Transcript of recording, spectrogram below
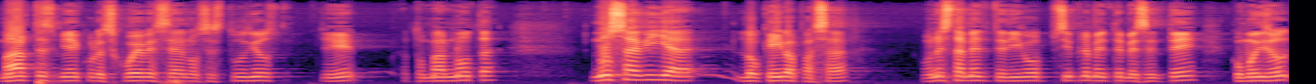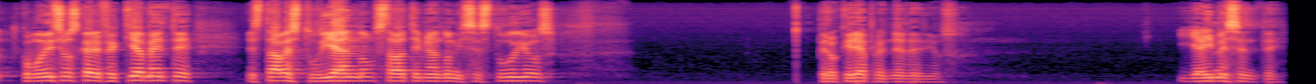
martes, miércoles, jueves, sean los estudios, llegué a tomar nota. No sabía lo que iba a pasar. Honestamente te digo, simplemente me senté, como dice, como dice Oscar, efectivamente estaba estudiando, estaba terminando mis estudios, pero quería aprender de Dios. Y ahí me senté.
